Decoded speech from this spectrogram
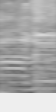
got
